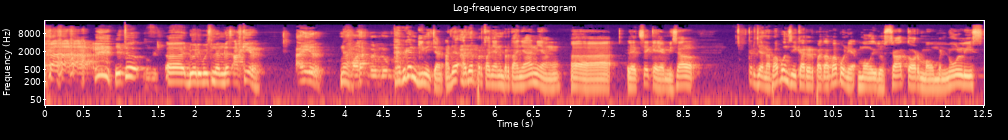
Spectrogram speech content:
itu uh, 2019 akhir. akhir Nah, ta- 2020. tapi kan gini Chan, ada ada pertanyaan-pertanyaan yang uh, let's say kayak misal kerjaan apa pun sih, karir path apa pun ya, mau ilustrator, mau menulis,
